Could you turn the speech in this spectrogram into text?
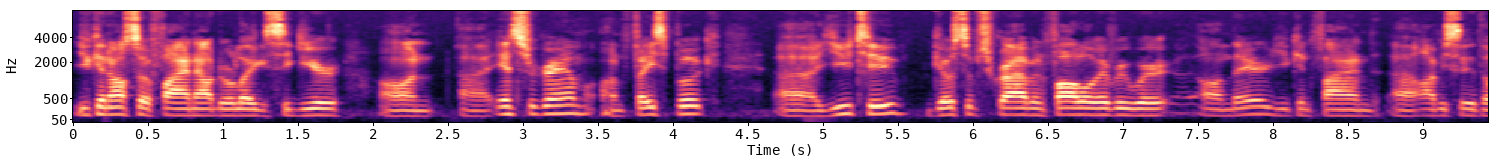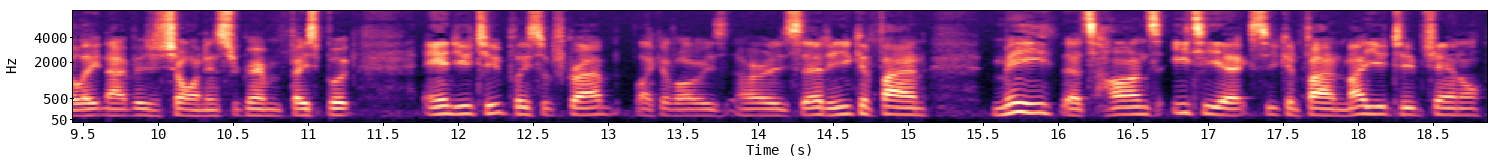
You can also find Outdoor Legacy Gear on uh, Instagram, on Facebook, uh, YouTube. Go subscribe and follow everywhere on there. You can find uh, obviously the Late Night Vision Show on Instagram, Facebook, and YouTube. Please subscribe, like I've always already said. And you can find me, that's Hans ETX. You can find my YouTube channel.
